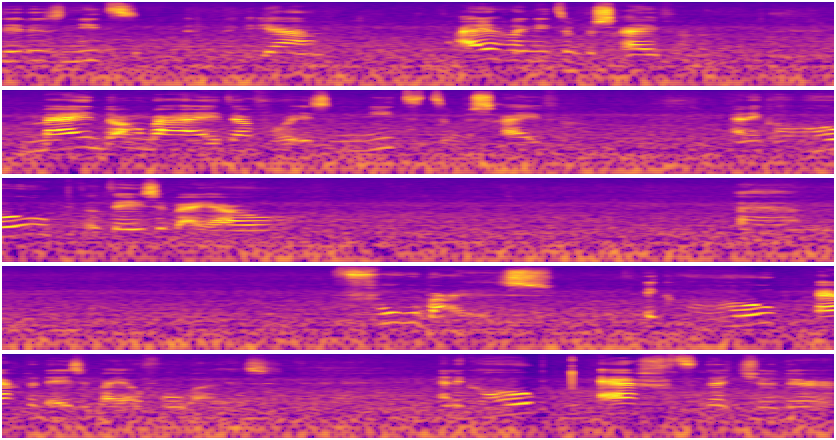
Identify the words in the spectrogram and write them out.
dit is niet, ja, eigenlijk niet te beschrijven. Mijn dankbaarheid daarvoor is niet te beschrijven. En ik hoop dat deze bij jou voelbaar is. Ik hoop echt dat deze bij jou voelbaar is. En ik hoop echt dat je er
